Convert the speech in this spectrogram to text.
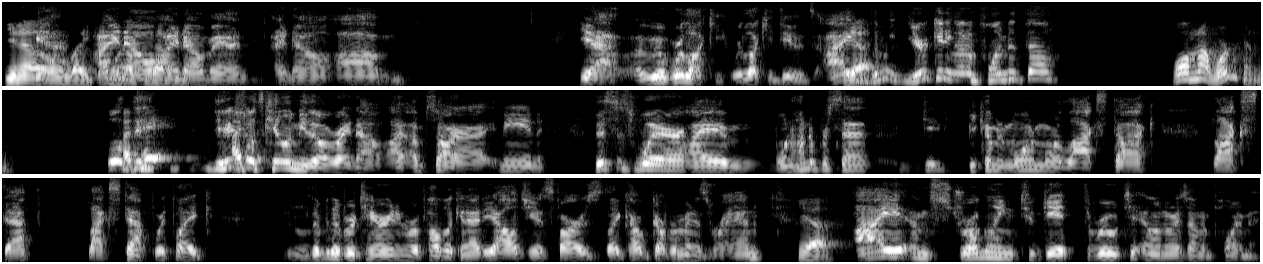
you know Yeah, like I know, I know, man, I know. Um, yeah, we're, we're lucky. We're lucky dudes. I, Yeah. let me, you're getting unemployment though. well i'm not working Well, this- pay, Here's I- what's killing me though right now. I, I'm sorry. I mean, this is where I am 100% get, becoming more and more lock stock, lock step, lock step with like libertarian and Republican ideology as far as like how government is ran. Yeah. I am struggling to get through to Illinois unemployment.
